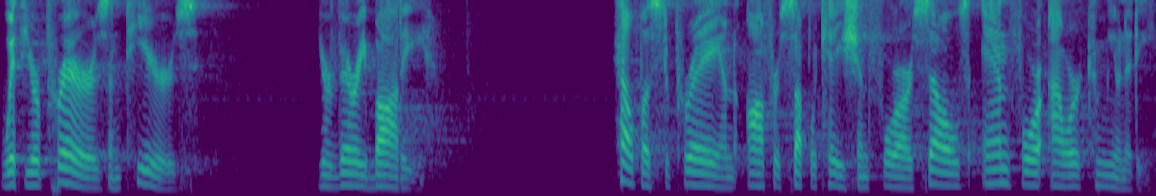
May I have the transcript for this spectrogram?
with your prayers and tears, your very body. Help us to pray and offer supplication for ourselves and for our community.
